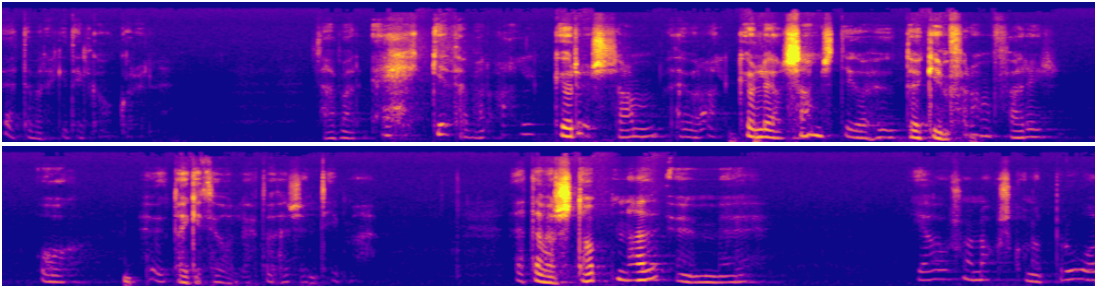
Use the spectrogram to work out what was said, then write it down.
þetta var ekki tilgangurinn. Það var ekki, það var, algjör sam, það var algjörlega samstíga hugdökin framfarir og hugdöki þjóðlegt á þessum tíma. Þetta var stopnað um, já, svona nokks konar brú á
